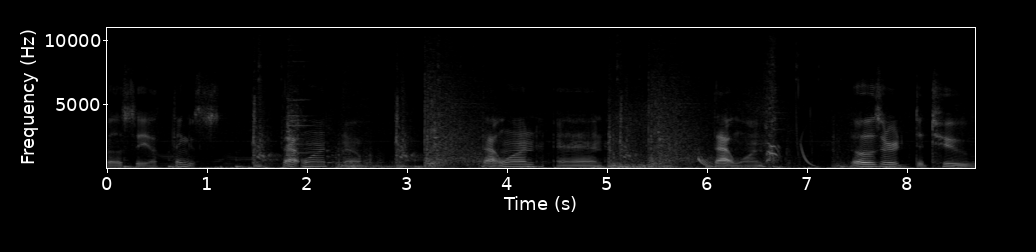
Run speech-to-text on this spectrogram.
But let's see, I think it's that one. No, that one and that one. Those are the two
